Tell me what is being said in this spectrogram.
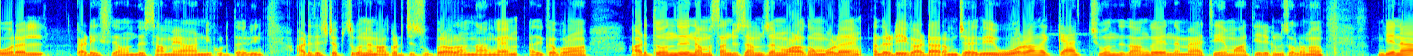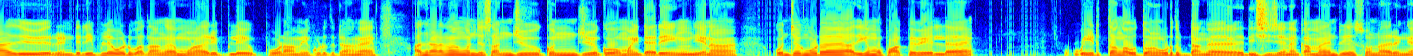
போரல் கடைசியாக வந்து செமையாக ஆண்டி கொடுத்தாரு. அடுத்த ஸ்டெப்ஸுக்கு கொஞ்சம் நாக் அடித்து சூப்பராக விளாண்டாங்க அதுக்கப்புறம் அடுத்து வந்து நம்ம சஞ்சு சாம்சன் வழக்கம் போல் அதோடைய காட்ட ஆரம்பித்தார் ஓரளவு அந்த கேட்ச் வந்து தாங்க இந்த மேட்சையே மாற்றிருக்குன்னு சொல்லணும். ஏன்னா அது ரெண்டு ரீப்ளே போட்டு பார்த்தாங்க. மூணாவது ரீப்ளே போடாமே கொடுத்துட்டாங்க. அதனால தான் கொஞ்சம் சஞ்சு கொஞ்சம் கோவமாயிட்டார். ஏன்னா கொஞ்சம் கூட அதிகமாக பார்க்கவே இல்லை. எடுத்தவங்க அவுத்தவங்க கொடுத்துட்டாங்க டிசிஷனை கமெண்ட்ரியே சொன்னாருங்க.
